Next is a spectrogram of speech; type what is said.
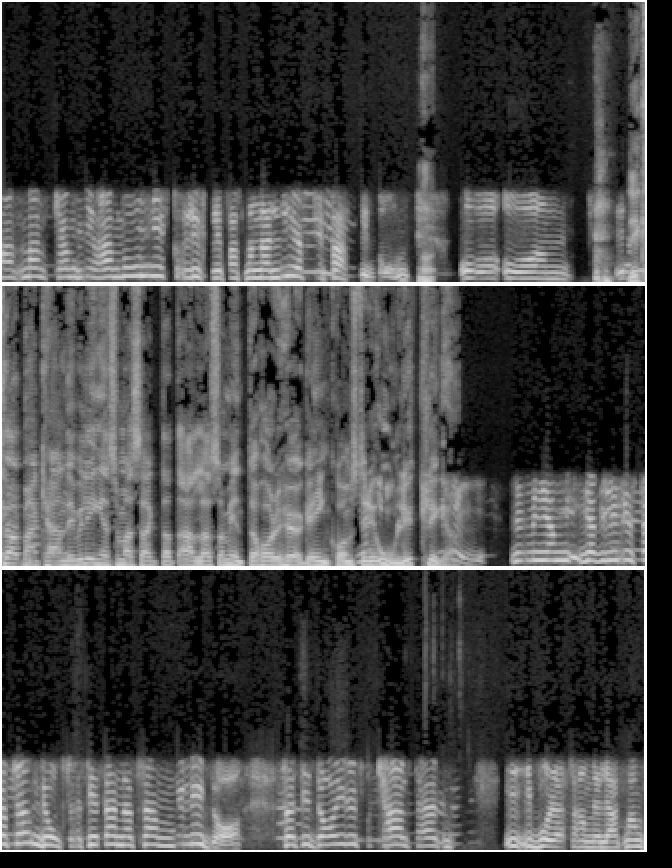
man, man kan bli harmonisk och lycklig fast man har levt i fattigdom. Och, och, um, Det är klart man kan. Det är väl ingen som har sagt att alla som inte har höga inkomster är olyckliga. nej. Nej, men jag, jag vill lyfta fram det också, att det är ett annat samhälle idag. För att idag är det så kallt här i, i våra samhälle att man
